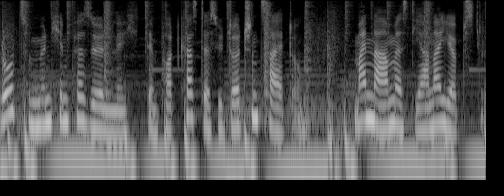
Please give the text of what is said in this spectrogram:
Hallo zu München persönlich, dem Podcast der Süddeutschen Zeitung. Mein Name ist Jana Jöpstel.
